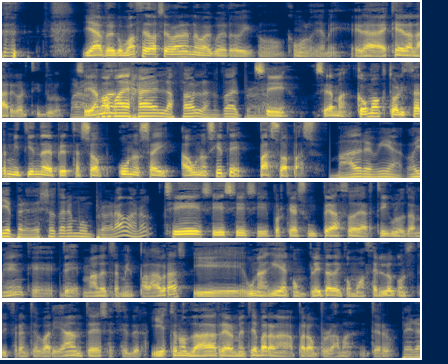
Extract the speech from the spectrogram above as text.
ya, pero como hace dos semanas no me acuerdo bien cómo, lo llamé. Era, es que era largo el título. Bueno, se vamos a dejar enlazado en la nota del programa. Sí, se llama ¿Cómo actualizar mi tienda de PrestaShop 1.6 a 1.7 paso a paso? Madre mía. Oye, pero de eso tenemos un programa, ¿no? Sí, sí, sí, sí, porque es un pedazo de artículo también que de más de 3.000 palabras y una guía completa de cómo hacerlo con sus diferentes variantes, etcétera. Y esto nos da realmente para, para un programa entero. Pero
